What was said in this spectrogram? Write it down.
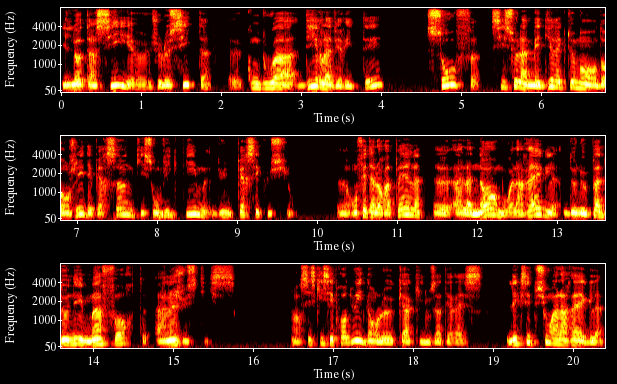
Il note ainsi, euh, je le cite, euh, qu'on doit dire la vérité, sauf si cela met directement en danger des personnes qui sont victimes d'une persécution. On fait alors appel à la norme ou à la règle de ne pas donner main forte à l'injustice. Alors c'est ce qui s'est produit dans le cas qui nous intéresse. L'exception à la règle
